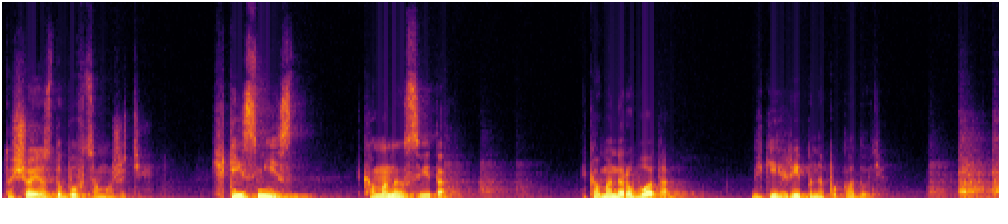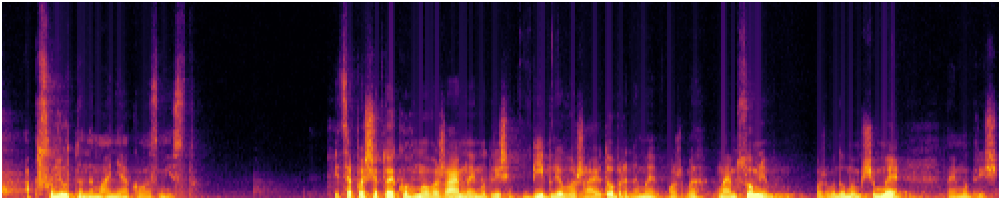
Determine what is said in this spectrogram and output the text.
То що я здобув в цьому житті? Який зміст? Яка в мене освіта? Яка в мене робота? В якій гріб мене покладуть? Абсолютно немає ніякого змісту. І це пише той, кого ми вважаємо наймудрішим. Біблія вважає, добре, не ми. Може, ми маємо сумнів, може, ми думаємо, що ми наймудріші.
